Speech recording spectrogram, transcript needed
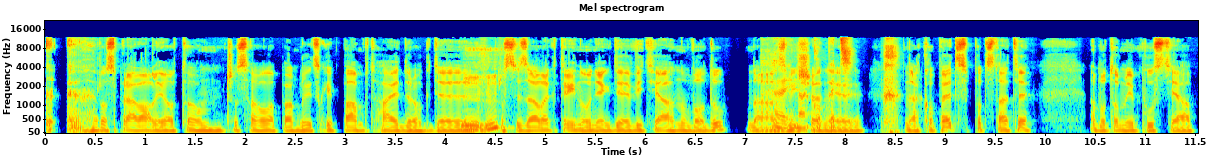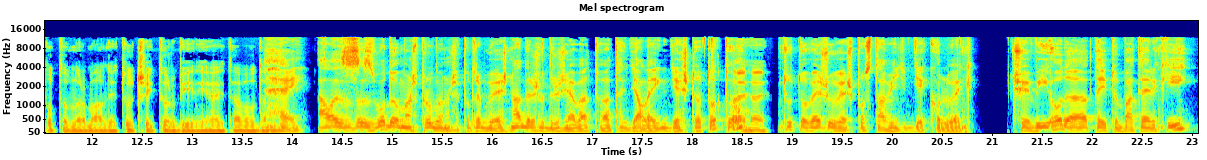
rozprávali o tom, čo sa volá po anglicky pumped hydro, kde Mhm. proste za elektrínu niekde vyťahnú vodu na Hej, na zvýšenie kopec. na kopec v podstate a potom ju pustia a potom normálne tučí turbíny aj tá voda. Hej, ale s, s vodou máš problém, že potrebuješ nádrž, udržiavať to a tak ďalej, kdežto toto, Hej, hej. túto väžu vieš postaviť kdekoľvek. Čo je výhoda tejto baterky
